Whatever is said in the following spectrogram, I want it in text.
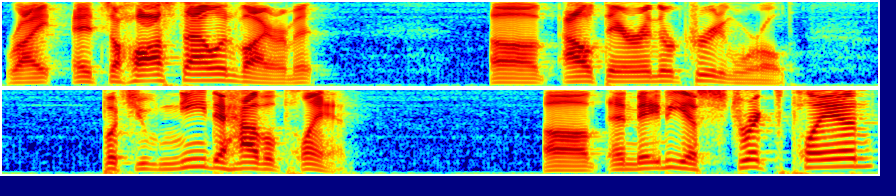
right? It's a hostile environment um, out there in the recruiting world, but you need to have a plan. Um, and maybe a strict plan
